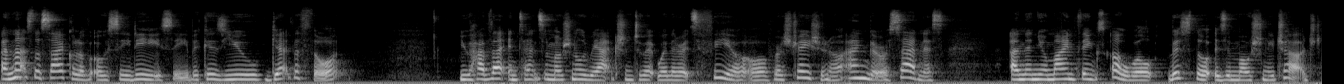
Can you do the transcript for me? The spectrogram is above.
And that's the cycle of OCD, you see, because you get the thought, you have that intense emotional reaction to it, whether it's fear or frustration or anger or sadness, and then your mind thinks, oh, well, this thought is emotionally charged.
